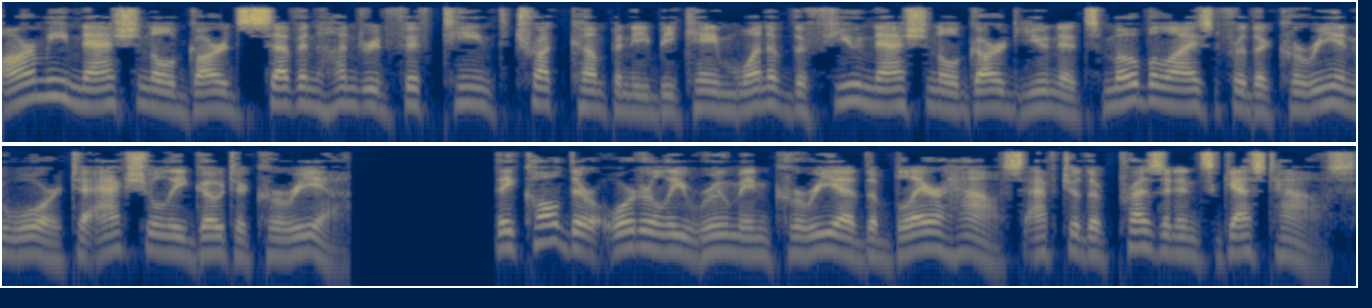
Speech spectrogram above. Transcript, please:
Army National Guard's 715th Truck Company became one of the few National Guard units mobilized for the Korean War to actually go to Korea. They called their orderly room in Korea the Blair House after the President's guest house.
